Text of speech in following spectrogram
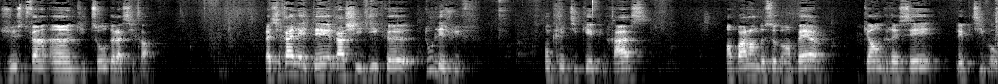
juste faire un kitsour de la Sikha. La Sikha, elle a été, Rachid dit que tous les Juifs ont critiqué Pinchas en parlant de ce grand-père qui a engraissé les petits veaux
